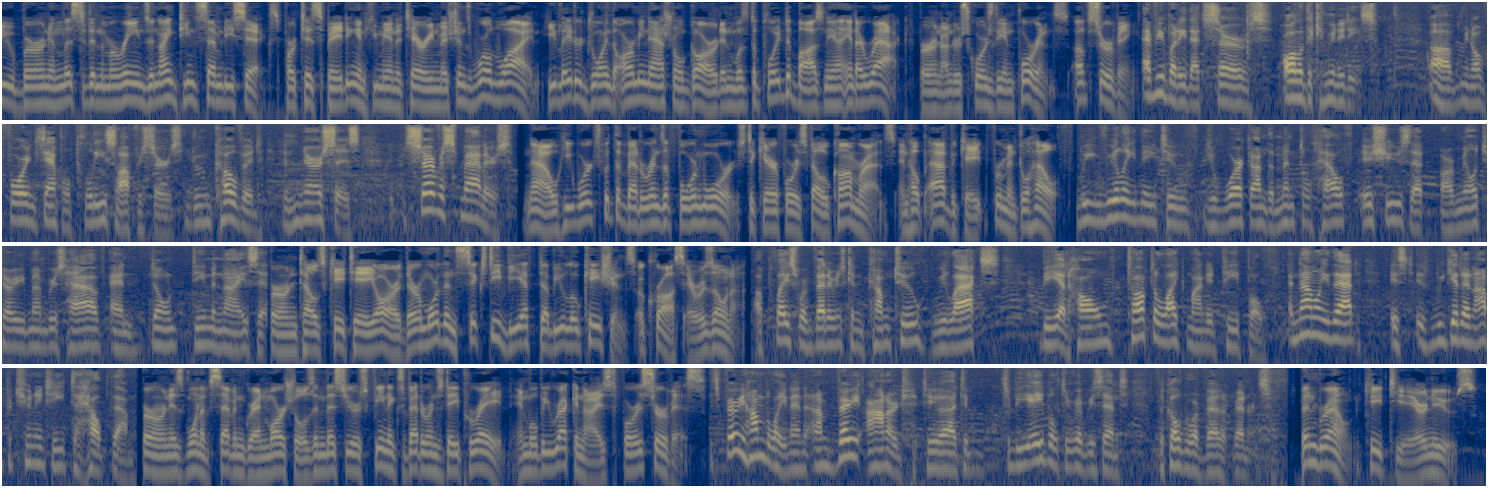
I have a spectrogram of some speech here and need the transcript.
Hugues Byrne enlisted in the Marines in 1976, participating in humanitarian missions worldwide. He later joined the Army National Guard and was deployed to Bosnia and Iraq. Byrne underscores the importance of serving. Everybody that serves all of the communities uh, you know, for example, police officers during COVID, nurses. Service matters. Now he works with the veterans of foreign wars to care for his fellow comrades and help advocate for mental health. We really need to, to work on the mental health issues that our military members have and don't demonize it. Byrne tells KTAR there are more than 60 VFW locations across Arizona. A place where veterans can come to, relax, be at home, talk to like minded people. And not only that, is, is, we get an opportunity to help them. Byrne is one of seven Grand Marshals in this year's Phoenix Veterans Day Parade and will be recognized for his service. It's very humbling, and I'm very honored to, uh, to, to be able to represent the Cold War veterans. Ben Brown, KTAR News.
